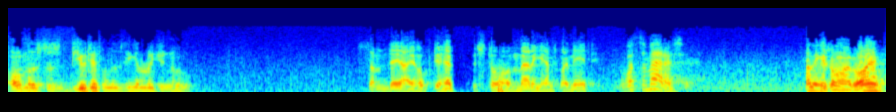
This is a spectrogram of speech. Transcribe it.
Almost as beautiful as the original. Someday I hope to have you restore Marie Antoinette. What's the matter, sir? Nothing at all, my boy.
